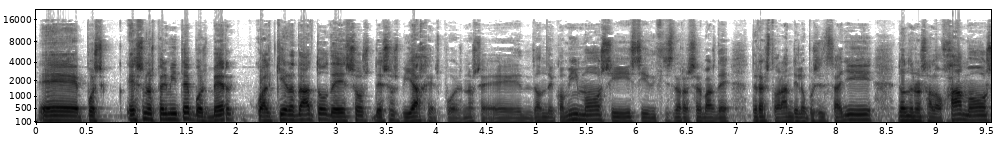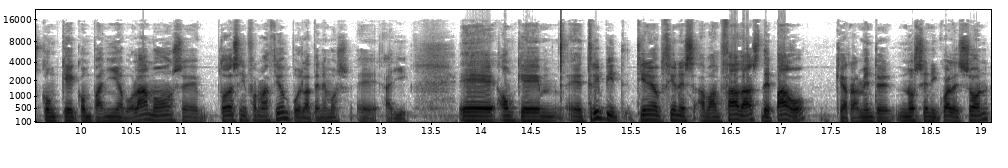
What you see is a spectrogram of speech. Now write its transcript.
Eh, pues eso nos permite pues ver cualquier dato de esos, de esos viajes, pues no sé, dónde comimos, si, si hiciste reservas de, restaurante y lo pusiste allí, dónde nos alojamos, con qué compañía volamos, toda esa información pues la tenemos eh, allí. Eh, aunque eh, Tripit tiene opciones avanzadas de pago, que realmente no sé ni cuáles son,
